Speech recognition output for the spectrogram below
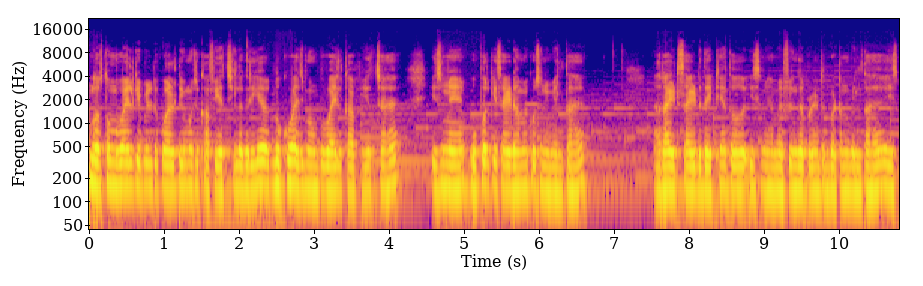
दोस्तों मोबाइल की बिल्ड क्वालिटी मुझे काफ़ी अच्छी लग रही है, लुक वाइज में मोबाइल काफ़ी अच्छा है, इसमें ऊपर की साइड हमें कुछ नहीं मिलता है, राइट साइड देखें तो इसमें हमें फिंगरप्रिंट बटन मिलता है, इस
